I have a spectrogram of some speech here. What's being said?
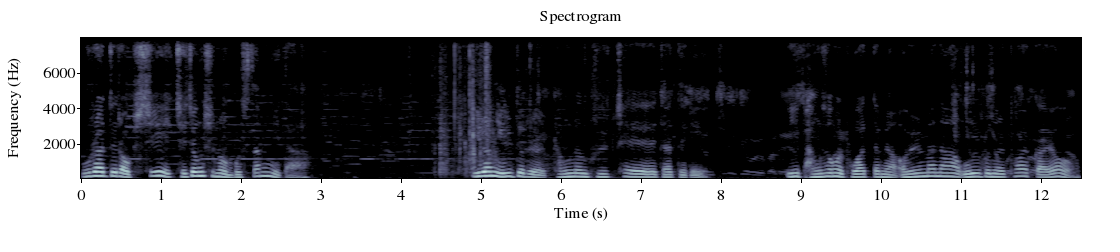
우라들 없이 제정신을 못 삽니다. 이런 일들을 겪는 불체자들이 이 방송을 보았다면 얼마나 울분을 토할까요?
